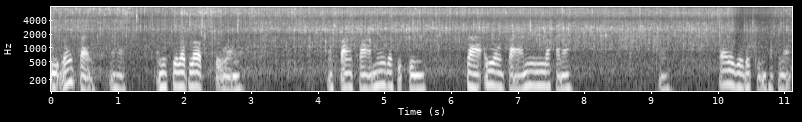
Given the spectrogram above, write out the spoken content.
ติลงไปนะคะอันนี้คือรอบๆสวนฟังฝามือก็สิเป็นสระเลี้ยงปลานิ่นะคะนะอ่าก็ได้อยู่ได้กินค่ะพี่น้อง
